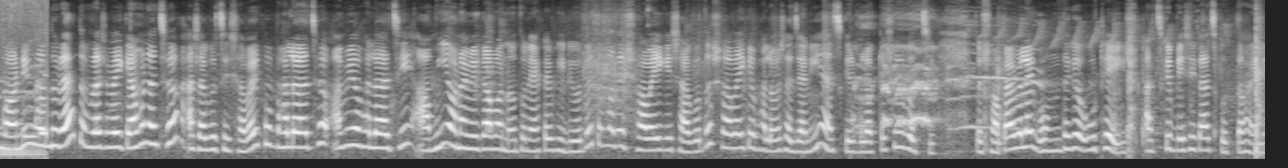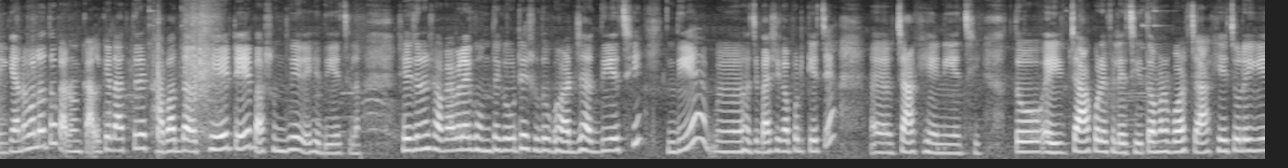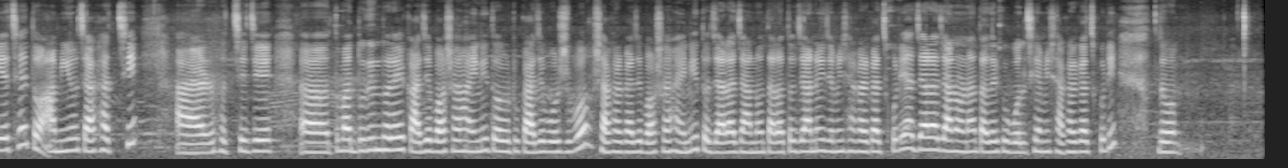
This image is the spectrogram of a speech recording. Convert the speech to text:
Good morning বন্ধুরা। তোমরা সবাই কেমন আছো? আশা করছি সবাই খুব ভালো আছো। আমিও ভালো আছি। আমি অনামিকা, আমার নতুন একটা ভিডিওতে তোমাদের সবাইকে স্বাগত, সবাইকে ভালোবাসা জানিয়ে আজকের ব্লগটা শুরু করছি। তো সকালবেলায় ঘুম থেকে উঠেই আজকে বেশি কাজ করতে হয়নি। কেন বলো তো? কারণ কালকে রাত্রে খাবার দাওয়া খেয়ে টেয়ে বাসন ধুয়ে রেখে দিয়েছিলাম। সেই জন্য সকালবেলায় ঘুম থেকে উঠে শুধু ঘর ঝাড় দিয়েছি, দিয়ে হচ্ছে বাসি কাপড় কেচে চা খেয়ে নিয়েছি। তো এই চা করে ফেলেছি। তো আমার বর চা খেয়ে চলে গিয়েছে। তো আমিও চা খাচ্ছি। আর হচ্ছে যে তোমার দুদিন ধরে কাজে বসা হয়নি, তো একটু কাজে বসবো, শাখার কাজে বসা হয়নি। তো যারা জানো তারা তো জানোই যে আমি শাখার কাজ করি, আর যারা জানো না তাদেরকে বলছি আমি শাখার কাজ করি। তো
